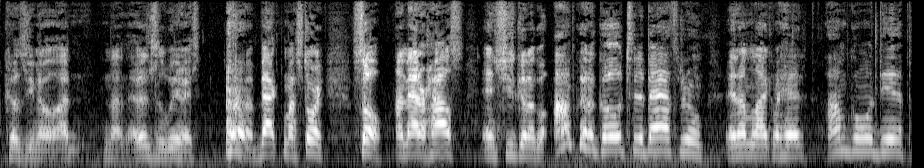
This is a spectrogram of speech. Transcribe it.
because you know I not anyways. back to my story. So I'm at her house and she's gonna go. I'm gonna go to the bathroom, and I'm like, my head, I'm to dip.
